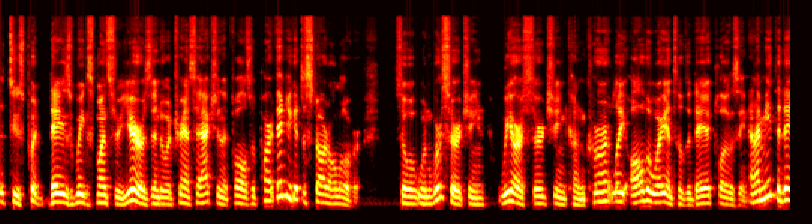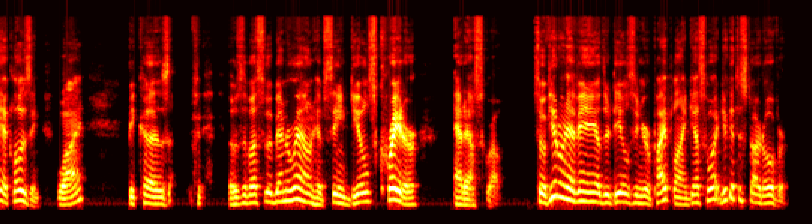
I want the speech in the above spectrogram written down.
uh, to put days, weeks, months, or years into a transaction that falls apart. Then you get to start all over. So when we're searching, we are searching concurrently all the way until the day of closing. And I mean the day of closing. Why? Because those of us who have been around have seen deals crater at escrow. So if you don't have any other deals in your pipeline, guess what? You get to start over.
